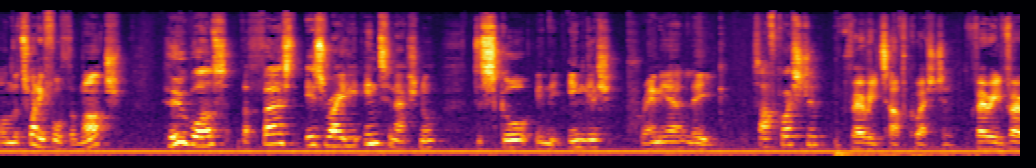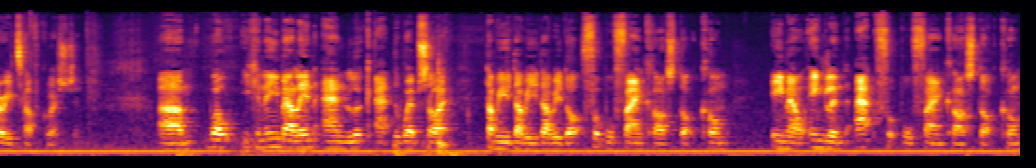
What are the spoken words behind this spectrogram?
on the 24th of March. Who was the first Israeli international to score in the English Premier League? Tough question. Very tough question. Very, very tough question. Um, well, you can email in and look at the website www.footballfancast.com. Email england at footballfancast.com.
